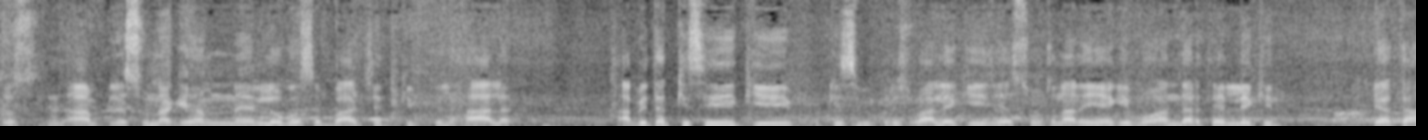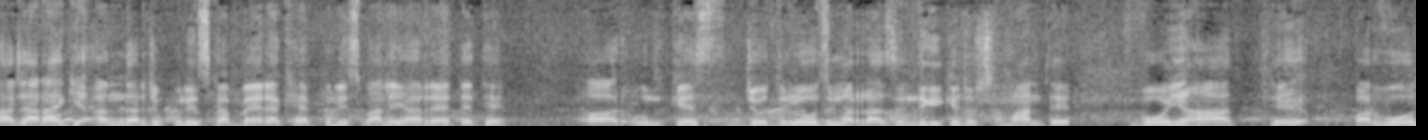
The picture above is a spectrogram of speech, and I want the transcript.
तो आपने सुना कि हमने लोगों से बातचीत की फ़िलहाल अभी तक किसी की किसी भी पुलिस वाले की यह सूचना नहीं है कि वो अंदर थे लेकिन यह कहा जा रहा है कि अंदर जो पुलिस का बैरक है, पुलिस वाले यहाँ रहते थे और उनके जो रोज़मर्रा ज़िंदगी के जो सामान थे, वो यहाँ थे और वो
